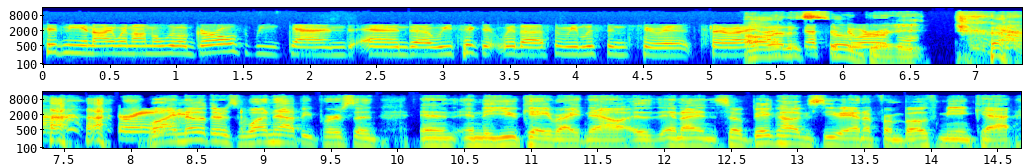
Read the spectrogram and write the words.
Sydney and I went on a little girls' weekend, and uh, we took it with us and we listened to it. So I, oh, I think that's so adorable. Great. Yeah, well, I know there's one happy person in, in the UK right now, and, I, and so big hugs to you, Anna, from both me and Katt.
